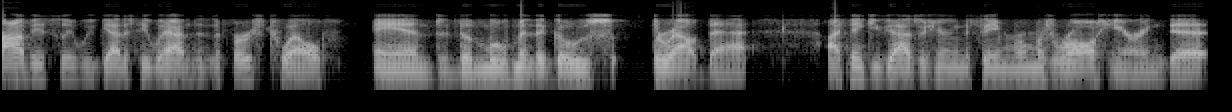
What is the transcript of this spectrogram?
obviously, we've got to see what happens in the first 12 and the movement that goes throughout that. I think you guys are hearing the same rumors we're all hearing that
